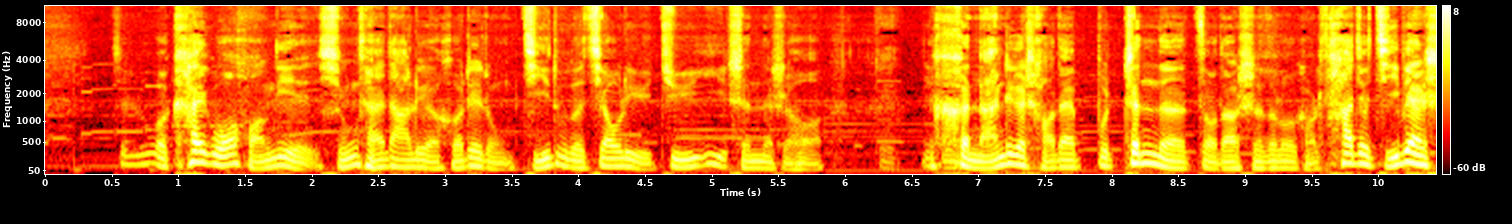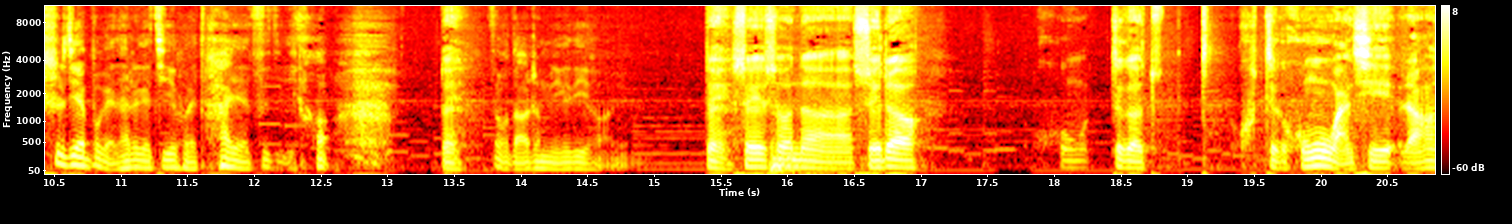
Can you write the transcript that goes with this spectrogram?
就如果开国皇帝雄才大略和这种极度的焦虑聚于一身的时候对，你很难这个朝代不真的走到十字路口。他就即便世界不给他这个机会，他也自己要对 走到这么一个地方去。对，所以说呢，随着洪这个这个洪武晚期，然后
